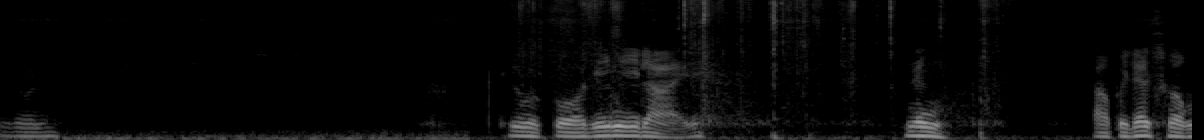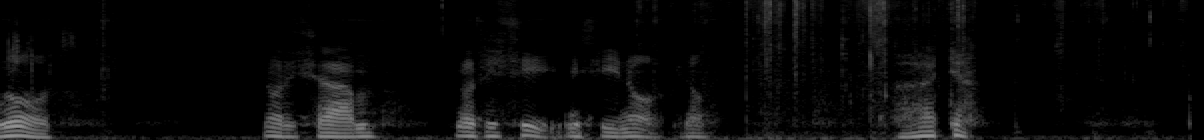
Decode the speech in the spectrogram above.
นี่ดูนะ คือว่ากอที่มีหลายหนึ่งเอาไปได้สองโนดโนดที่สามโนดที่สี่มีสี่โนดพี่น้องอาจ้ะไป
